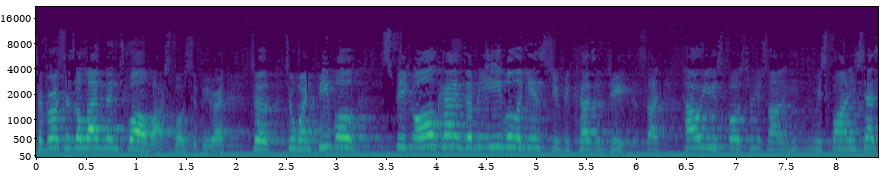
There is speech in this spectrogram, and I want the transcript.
to verses 11 and 12 are supposed to be, right? To, to when people speak all kinds of evil against you because of Jesus. Like, how are you supposed to respond? respond? He says,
